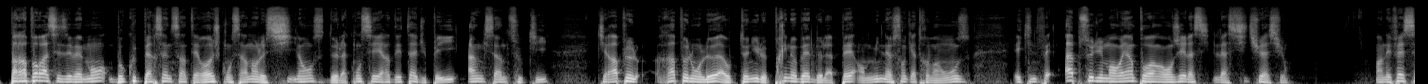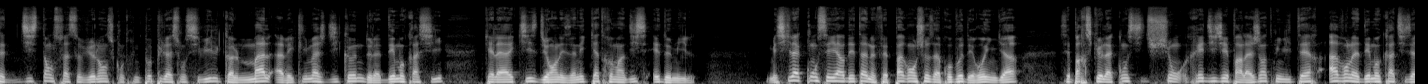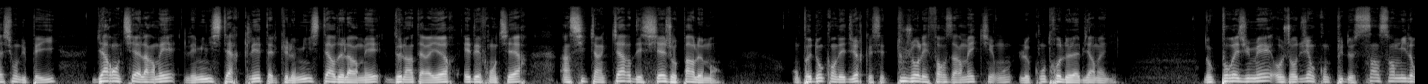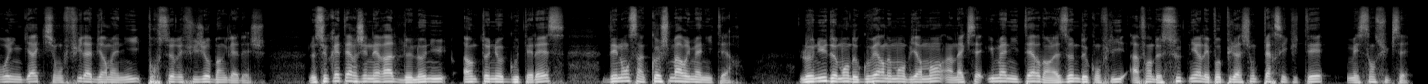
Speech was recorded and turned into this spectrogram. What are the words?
Par rapport à ces événements, beaucoup de personnes s'interrogent concernant le silence de la conseillère d'État du pays, Aung San Suu Kyi, qui, rappel- rappelons-le, a obtenu le prix Nobel de la paix en 1991 et qui ne fait absolument rien pour arranger la, la situation. En effet, cette distance face aux violences contre une population civile colle mal avec l'image d'icône de la démocratie qu'elle a acquise durant les années 90 et 2000. Mais si la conseillère d'État ne fait pas grand-chose à propos des Rohingyas, c'est parce que la constitution rédigée par la junte militaire avant la démocratisation du pays garantit à l'armée les ministères clés tels que le ministère de l'armée, de l'intérieur et des frontières, ainsi qu'un quart des sièges au Parlement. On peut donc en déduire que c'est toujours les forces armées qui ont le contrôle de la Birmanie. Donc pour résumer, aujourd'hui on compte plus de 500 000 Rohingyas qui ont fui la Birmanie pour se réfugier au Bangladesh. Le secrétaire général de l'ONU, Antonio Guterres, dénonce un cauchemar humanitaire. L'ONU demande au gouvernement birman un accès humanitaire dans la zone de conflit afin de soutenir les populations persécutées, mais sans succès.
